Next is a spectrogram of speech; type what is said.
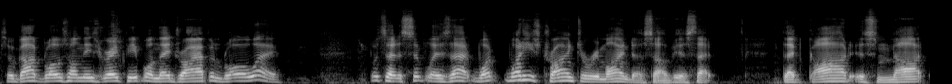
so God blows on these great people and they dry up and blow away. Puts that as simply as that. What, what he's trying to remind us of is that, that God is not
